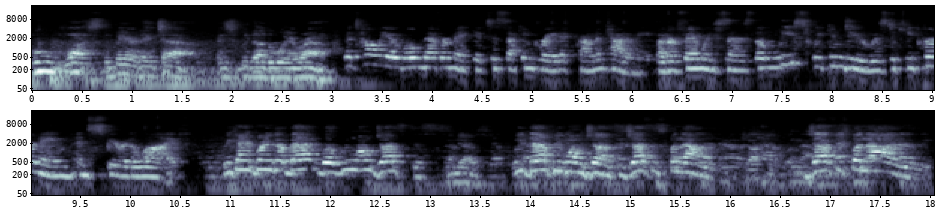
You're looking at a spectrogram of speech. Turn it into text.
who wants to bury their child? It should be the other way around. Natalia will never make it to second grade at Crown Academy, but her family says the least we can do is to keep her name and spirit alive. We can't bring her back, but we want justice. Yes. We definitely want justice. Justice for Natalie. Justice for now. Justice for Natalie.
